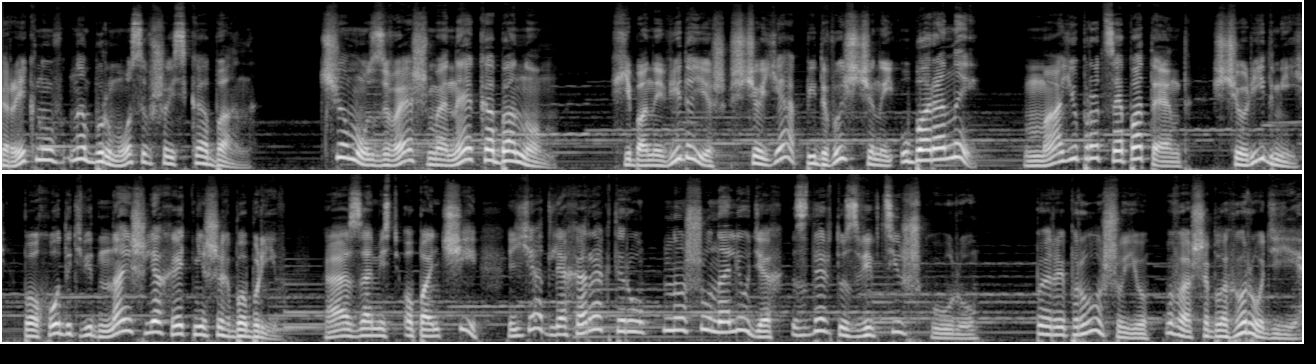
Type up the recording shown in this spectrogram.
Крикнув, набурмосившись кабан. Чому звеш мене кабаном? Хіба не відаєш, що я підвищений у барани? Маю про це патент, що рід мій походить від найшляхетніших бобрів, а замість опанчі я для характеру ношу на людях здерту з вівці шкуру. Перепрошую, ваше благородіє,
